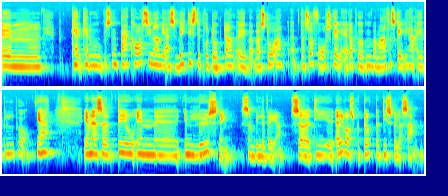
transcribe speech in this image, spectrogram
ja. Øhm, kan, kan du sådan bare kort sige noget om jeres vigtigste produkter? Øh, hvor- stor, hvor stor forskel er der på dem? Hvor meget forskellige har jeg at byde på? Ja, jamen altså, det er jo en, øh, en løsning, som vi leverer. Så de, alle vores produkter, de spiller sammen.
